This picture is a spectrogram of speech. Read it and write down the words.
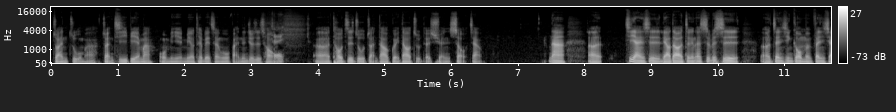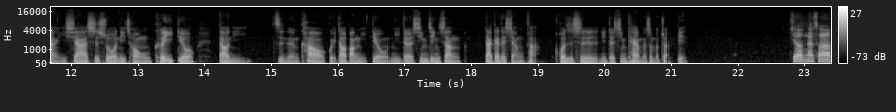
转组嘛，转级别嘛，我们也没有特别称呼，反正就是从呃投掷组转到轨道组的选手这样。那呃，既然是聊到这个，那是不是？呃，振兴跟我们分享一下，是说你从可以丢到你只能靠轨道帮你丢，你的心境上大概的想法，或者是你的心态有没有什么转变？就那时候，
